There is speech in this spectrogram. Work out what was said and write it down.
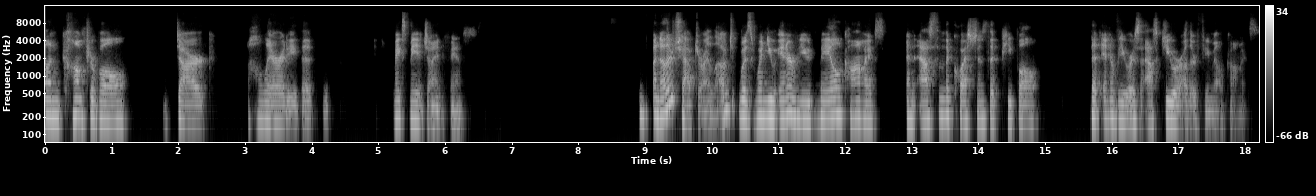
uncomfortable, dark hilarity that makes me a giant fan. Another chapter I loved was when you interviewed male comics and asked them the questions that people that interviewers asked you or other female comics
